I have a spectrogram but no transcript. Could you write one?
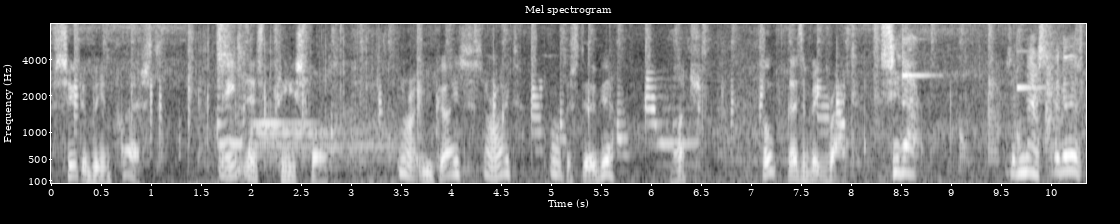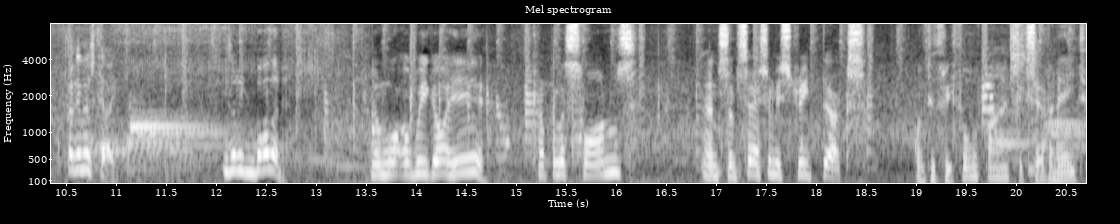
suitably impressed. Ain't this peaceful? All right, you guys, all right. I won't disturb you much. Oh, there's a big rat. See that? It's a mess. Look at this. Look at this guy. He's not even bothered. And what have we got here? A couple of swans and some Sesame Street ducks. One, two, three, four, five, six, seven, eight.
